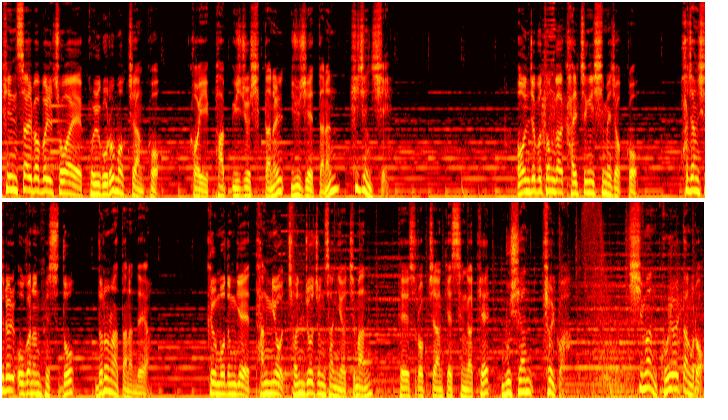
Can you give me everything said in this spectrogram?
흰쌀밥을 좋아해 골고루 먹지 않고 거의 밥 위주 식단을 유지했다는 희진 씨. 언제부턴가 갈증이 심해졌고 화장실을 오가는 횟수도 늘어났다는데요. 그 모든 게 당뇨 전조 증상이었지만 대수롭지 않게 생각해 무시한 결과 심한 고혈당으로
